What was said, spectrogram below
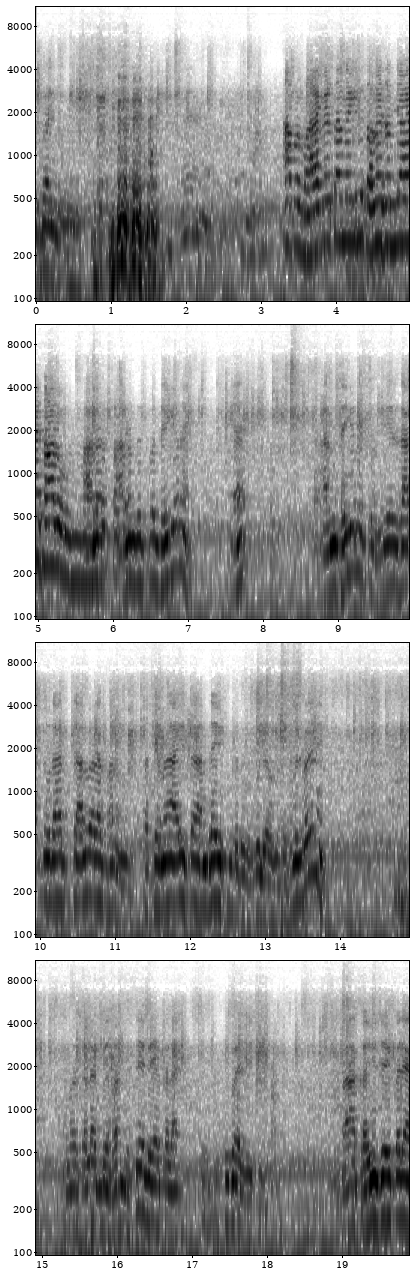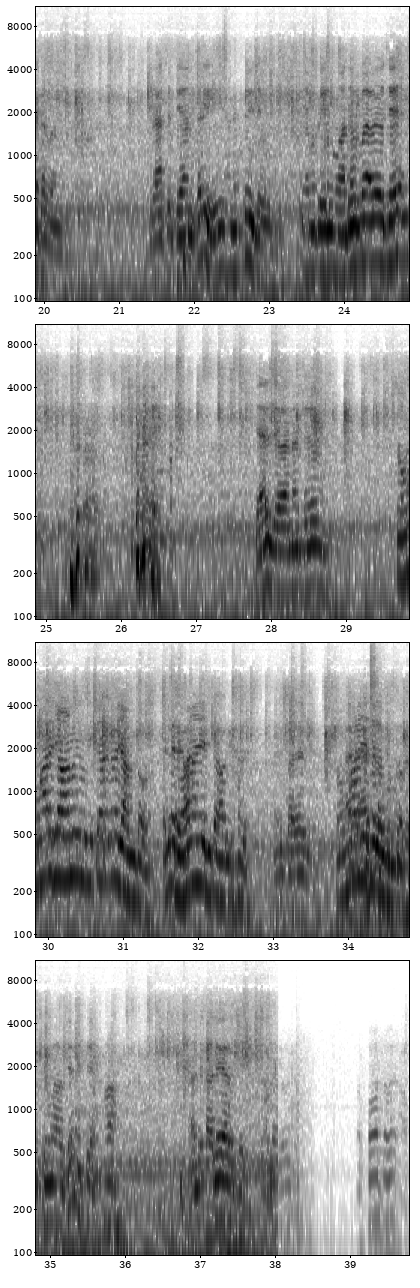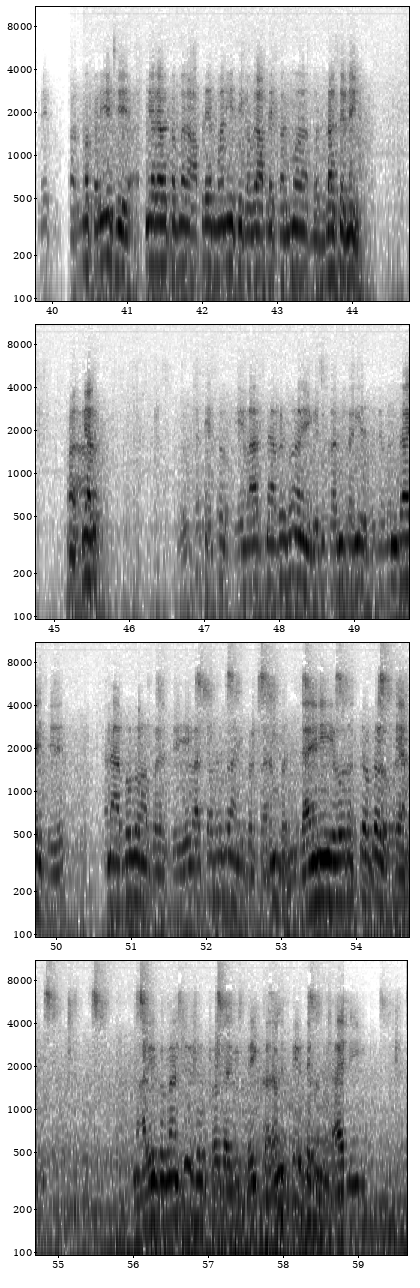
પાડી. દઉં હા પણ મારા કરતા મેં કીધું તમે સમજાવે સારું. આનંદ ઉત્પન્ન થઈ ગયો ને. હે? આનંદ થઈ ગયો ને પણ એ રાતનું રાત ચાલુ રાખવાનું. પછી અમે આવી સમજાવીશું બધું ભૂલ્યો બધું. સમજ પડે ને? અમારે કલાક બે બેસવાનું થશે બે કલાક શીખવાડી દઈશું. આ કહ્યું છે એ કર્યા કરવાનું. રાતે ધ્યાન કરી અને સુઈ જવું. એમાં કઈ વાંધો પણ આવ્યો છે. ક્યારે જવાના છે? સોમવારે જવાનું વિચાર કરે છે એટલે રહેવાના છે વિચાર આપણે કર્મ કરીએ છીએ. અત્યારે હવે તમે આપણે માનીએ છીએ કે હવે આપણે કર્મ બંધાશે નહીં. પણ અત્યારે એ વાત ને આપણે જોવાની કે કર્મ કરીએ છીએ તે બંધાય છે અને આ ભોગવવા પડે છે. એ વાત તો આપણે જોવાની પણ કર્મ બંધાય નહીં એવો રસ્તો કયો એમ? મારી ભગવાન શું શોધ કરતા ભાઈ કર્મ કેવી રીતે બંધાય નહીં?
